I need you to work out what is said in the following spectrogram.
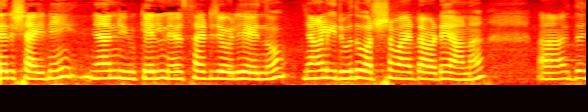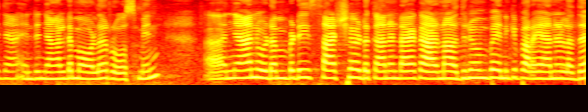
പേര് ഷൈനി. ഞാൻ യു കെയിൽ നേഴ്സായിട്ട് ജോലി ചെയ്യുന്നു. ഞങ്ങൾ ഇരുപത് വർഷമായിട്ട് അവിടെയാണ്. ഇത് ഞാൻ എന്റെ ഞങ്ങളുടെ മോൾ റോസ്മിൻ. ഞാൻ ഉടമ്പടി സാക്ഷ്യം എടുക്കാനുണ്ടായ കാരണം അതിനു മുമ്പ് എനിക്ക് പറയാനുള്ളത്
